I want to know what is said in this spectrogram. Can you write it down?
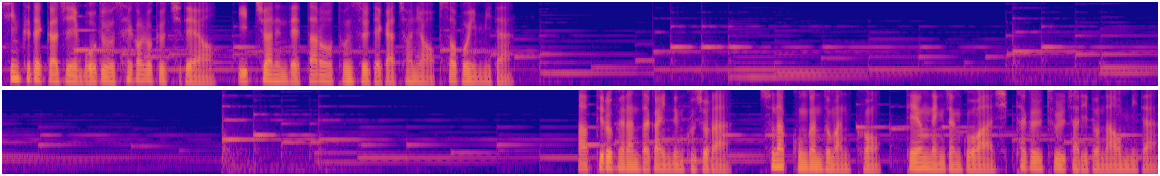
싱크대까지 모두 새 걸로 교체되어 입주하는 데 따로 돈 쓸 데가 전혀 없어 보입니다. 앞뒤로 베란다가 있는 구조라 수납 공간도 많고 대형 냉장고와 식탁을 둘 자리도 나옵니다.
